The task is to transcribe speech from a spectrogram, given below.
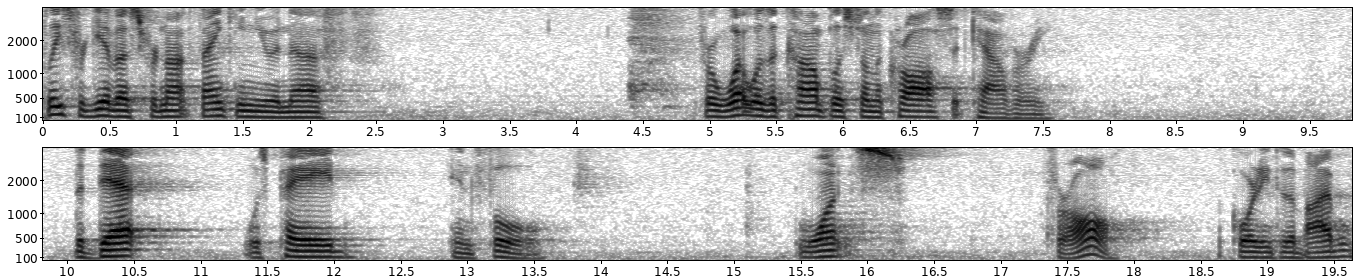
Please forgive us for not thanking you enough for what was accomplished on the cross at Calvary. The debt was paid in full, once for all, according to the Bible.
